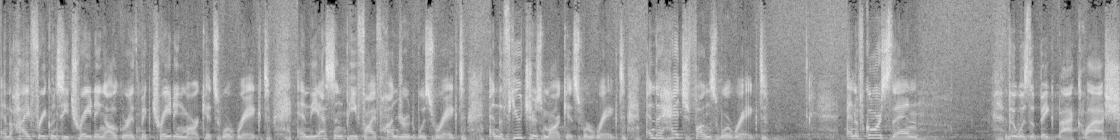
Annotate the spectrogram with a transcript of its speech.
and the high frequency trading algorithmic trading markets were rigged, and the S&P 500 was rigged, and the futures markets were rigged, and the hedge funds were rigged. And of course, then, there was the big backlash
